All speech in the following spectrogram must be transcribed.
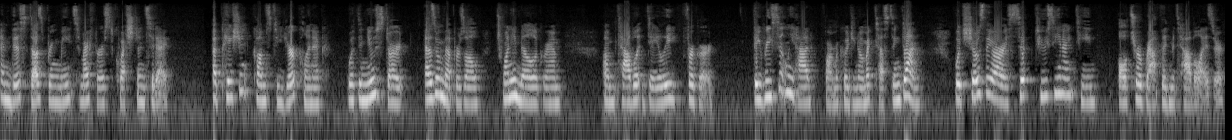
And this does bring me to my first question today. A patient comes to your clinic with a new start esomeprazole 20 milligram um, tablet daily for GERD. They recently had pharmacogenomic testing done, which shows they are a CYP2C19 ultra rapid metabolizer.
